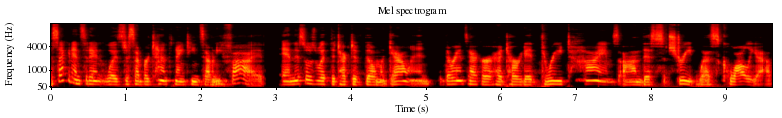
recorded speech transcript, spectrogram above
The second incident was December 10th, 1975. And this was with Detective Bill McGowen. The ransacker had targeted three times on this street, West Kaweah.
